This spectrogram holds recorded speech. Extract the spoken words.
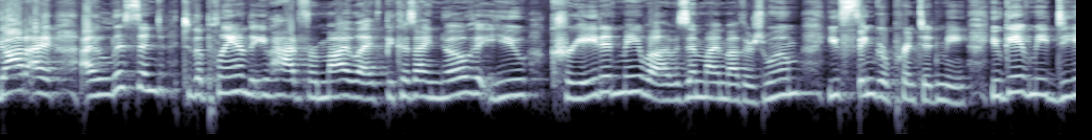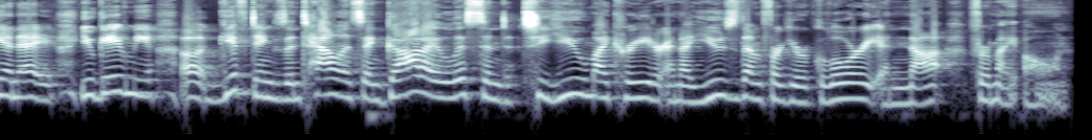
God, I, I listened to the plan that you had for my life because I know that you created me while I was in my mother's womb. You fingerprinted me. You gave me DNA. You gave me uh, giftings and talents. And God, I listened to you, my creator, and I used them for your glory and not for my own.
